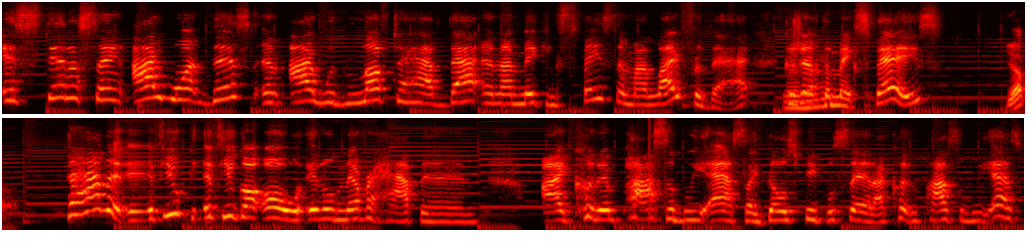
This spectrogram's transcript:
instead of saying, I want this and I would love to have that, and I'm making space in my life for that, because mm-hmm. you have to mm-hmm. make space. Yep. To have it. If you if you go, oh, it'll never happen I couldn't possibly ask, like those people said, I couldn't possibly ask.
